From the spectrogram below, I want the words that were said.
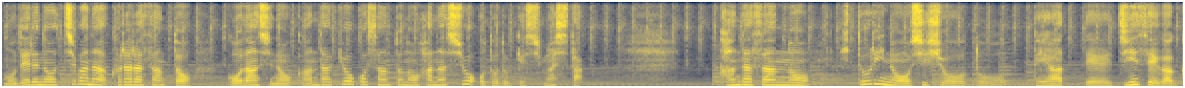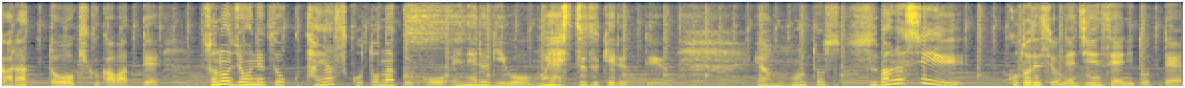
モデルの知花くららさんと講談師の神田京子さんとのお話をお届けしました。神田さんの一人の師匠と出会って人生がガラッと大きく変わってその情熱を絶やすことなくこうエネルギーを燃やし続けるっていういやもう本当素晴らしいことですよね人生にとって。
